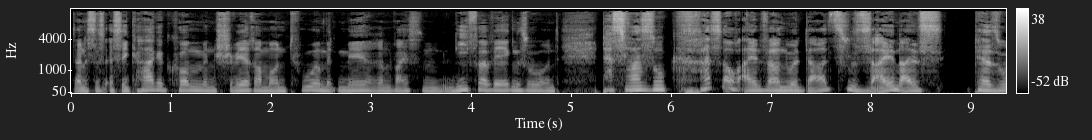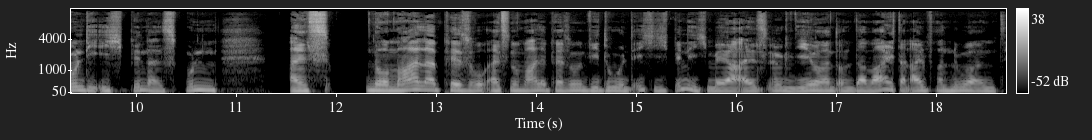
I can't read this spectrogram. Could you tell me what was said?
Dann ist das SEK gekommen in schwerer Montur mit mehreren weißen Lieferwägen so. Und das war so krass auch einfach nur da zu sein als Person, die ich bin, als un, als normaler Person, als normale Person wie du und ich. Ich bin nicht mehr als irgendjemand und da war ich dann einfach nur und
